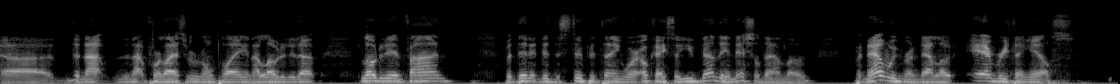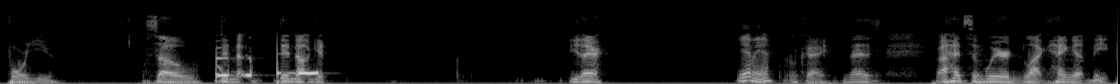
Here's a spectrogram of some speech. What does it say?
uh, the night the night before last. We were going to play, and I loaded it up, loaded in fine. But then it did the stupid thing where, okay, so you've done the initial download, but now we're going to download everything else for you. So did not did not get you there. Yeah, man. Okay, that's I had some weird like hang up beep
